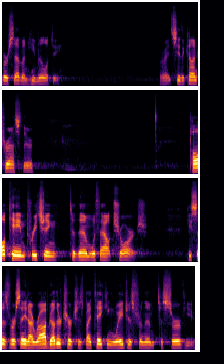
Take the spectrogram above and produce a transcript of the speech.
verse 7, humility. All right, see the contrast there? Paul came preaching to them without charge. He says, verse 8, I robbed other churches by taking wages from them to serve you.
